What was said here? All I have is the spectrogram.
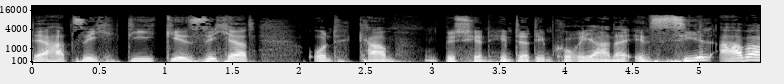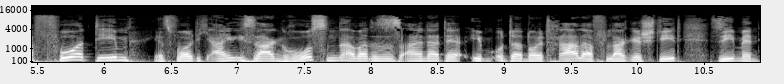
der hat sich die gesichert und kam ein bisschen hinter dem Koreaner ins Ziel, aber vor dem, jetzt wollte ich eigentlich sagen Russen, aber das ist einer, der eben unter neutraler Flagge steht, Semen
